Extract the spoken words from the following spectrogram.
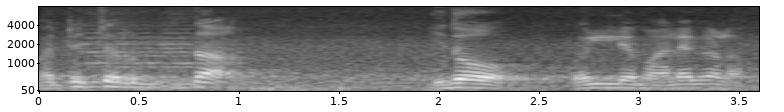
മറ്റു ചെറുത. ഇതോ വലിയ മലകളാണ്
